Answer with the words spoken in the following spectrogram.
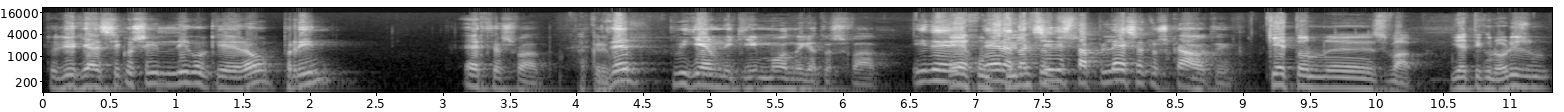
το 2020 λίγο καιρό πριν έρθει ο ΣΒΑΜ. Ακριβώς. Δεν πηγαίνουν εκεί μόνο για το ΣΒΑΜ. Είναι Έχουν ένα στείλει ταξίδι τους- στα πλαίσια του scouting. Και τον ε, ΣΒΑΠ. Γιατί γνωρίζουν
